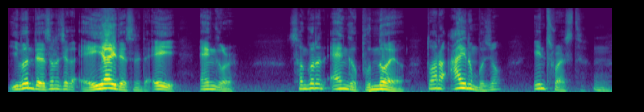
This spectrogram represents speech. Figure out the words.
이번 대선은 제가 AI 됐습니다. A, anger. 선거는 anger, 분노예요. 또 하나 I는 뭐죠? interest. 음.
